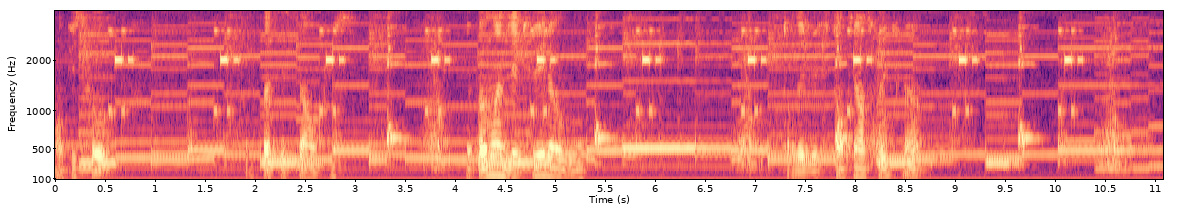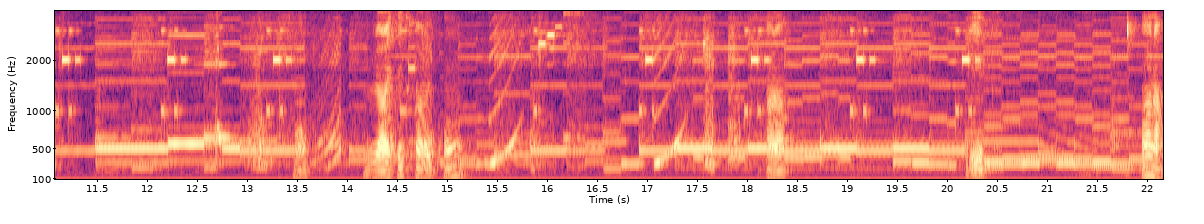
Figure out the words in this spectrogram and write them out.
En plus, faut... faut passer ça en plus. Y'a pas moyen de les tuer là ou... Attendez, je vais tenter un truc là. Bon. Je vais arrêter de faire le con. Voilà.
